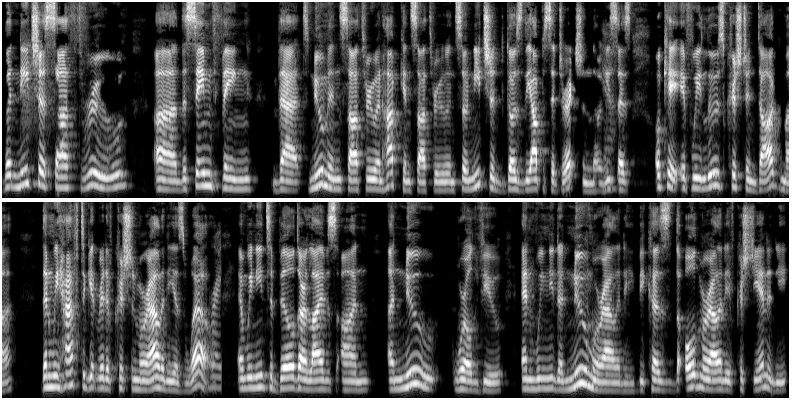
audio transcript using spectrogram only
but Nietzsche saw through uh, the same thing that Newman saw through and Hopkins saw through, and so Nietzsche goes the opposite direction. Though he says, okay, if we lose Christian dogma, then we have to get rid of Christian morality as well, right. and we need to build our lives on a new worldview, and we need a new morality because the old morality of Christianity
